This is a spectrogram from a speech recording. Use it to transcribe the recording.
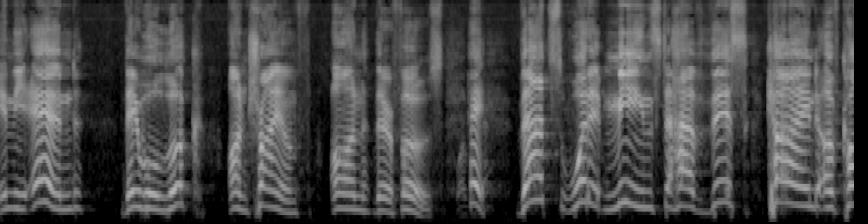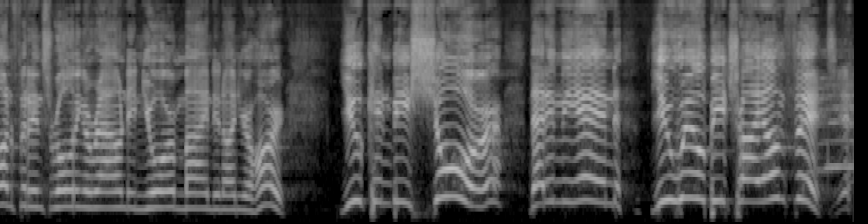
In the end, they will look on triumph on their foes. Hey, that's what it means to have this kind of confidence rolling around in your mind and on your heart. You can be sure that in the end, you will be triumphant. Yes.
